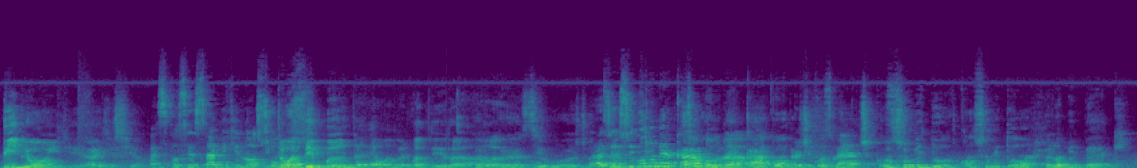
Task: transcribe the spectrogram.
bilhões de reais esse ano. Mas você sabe que nós somos... Então a demanda é uma verdadeira... É, o Brasil hoje... O Brasil é o segundo mercado, segundo na, mercado. na compra de cosméticos. Consumidor. Consumidor. Pela BIPEC.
